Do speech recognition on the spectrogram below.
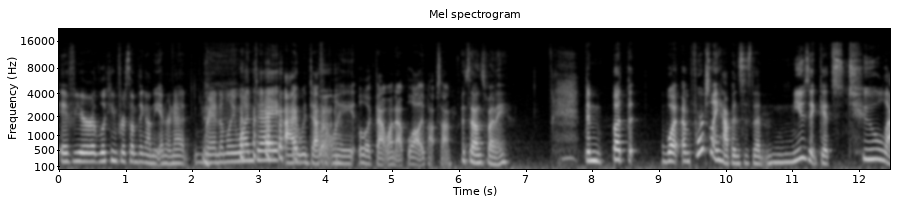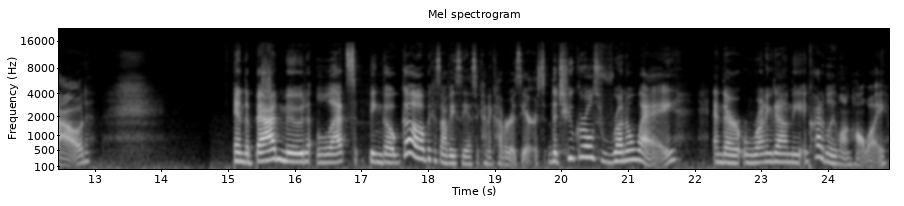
If you're looking for something on the internet randomly one day, I would definitely look that one up, lollipop song. It sounds funny. The, but the, what unfortunately happens is that music gets too loud and the bad mood lets Bingo go because obviously he has to kind of cover his ears. The two girls run away and they're running down the incredibly long hallway.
